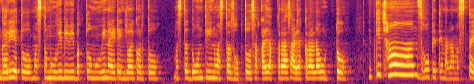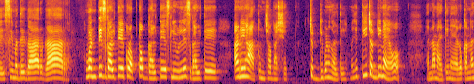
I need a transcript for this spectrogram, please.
घरी येतो मस्त मूवी बिवी बघतो मूवी नाईट एन्जॉय करतो. मस्त दोन तीन वाजता झोपतो सकाळी अकरा साडे अकराला उठतो. इतकी छान झोप येते मला मस्त ए सीमध्ये गार गार. वन पीस घालते क्रॉपटॉप घालते स्लीवलेस घालते. आणि हां तुमच्या भाषेत. चड्डी पण घालते. म्हणजे ती चड्डी नाही हो. यांना माहिती नाही या लोकांना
